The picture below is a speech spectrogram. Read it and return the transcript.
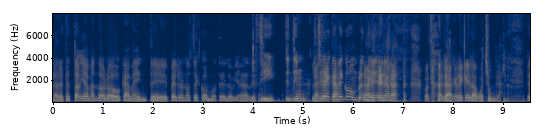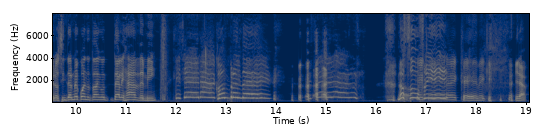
La de te estoy llamando locamente, pero no sé cómo te lo voy a decir. Sí. La Quisiera greca. que me La comprendiera, greca. Otra, la greca y la guachunga. pero sin darme cuenta te, alejas de mí. Quisiera comprender. No sufrí. Que me... qui- Mira,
